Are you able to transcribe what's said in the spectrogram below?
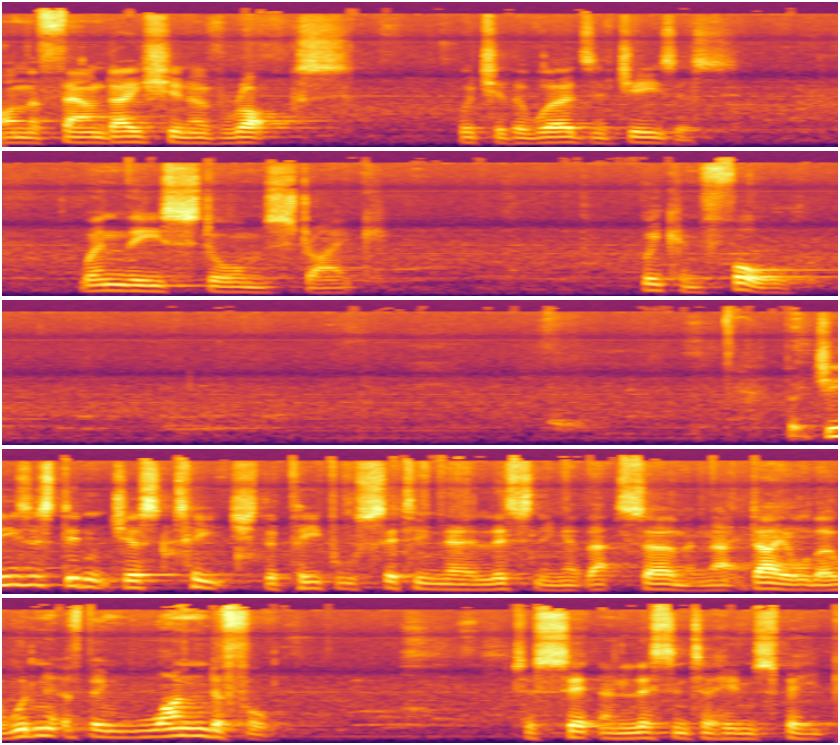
on the foundation of rocks, which are the words of Jesus, when these storms strike, we can fall. But Jesus didn't just teach the people sitting there listening at that sermon that day, although wouldn't it have been wonderful to sit and listen to him speak?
